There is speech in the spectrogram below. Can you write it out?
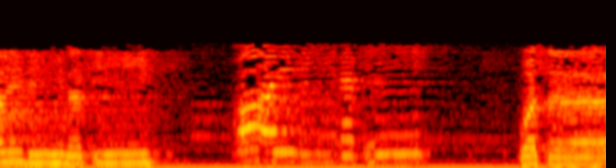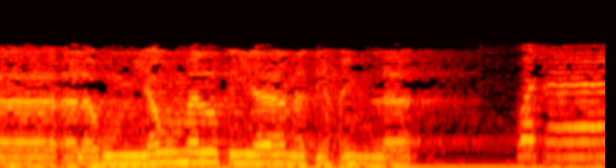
خالدين فيه. خالدين فيه وساء لهم يوم القيامة حملا. وساء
